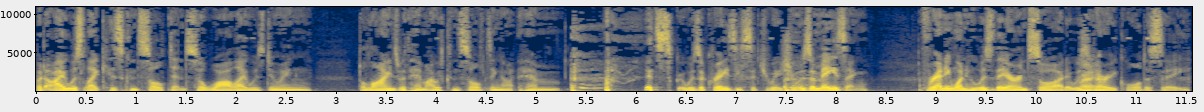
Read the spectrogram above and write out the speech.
But I was like his consultant. So while I was doing the lines with him, I was consulting on him. it's, it was a crazy situation. It was amazing. For anyone who was there and saw it, it was Right. very cool to see.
